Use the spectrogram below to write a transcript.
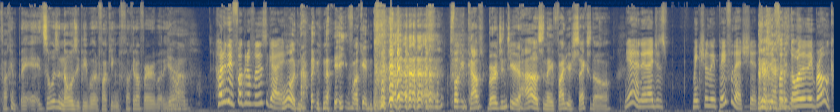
Fucking. It's always the nosy people that fucking fuck it up for everybody. you Yeah. know? How did they fuck it up for this guy? Well, not not, fucking fucking cops burst into your house and they find your sex doll. Yeah, and then I just make sure they pay for that shit for the, door that they broke.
